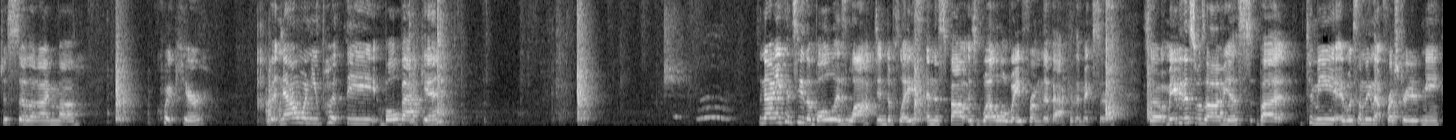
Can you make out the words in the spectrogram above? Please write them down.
just so that I'm uh, quick here. But now when you put the bowl back in, So now you can see the bowl is locked into place and the spout is well away from the back of the mixer. So maybe this was obvious, but to me it was something that frustrated me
